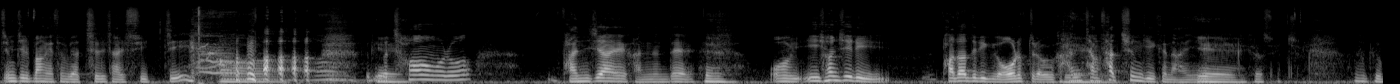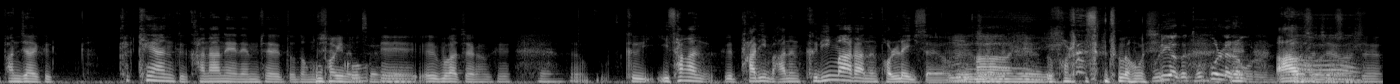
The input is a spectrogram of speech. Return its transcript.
찜질방에서 며칠 잘 수 있지? 아, 그리고 예. 처음으로 반지하에 갔는데 예. 어, 이 현실이 받아들이기가 어렵더라고요. 그 한창 예. 사춘기 그 나이에. 예, 그럴 수 있죠. 그래서 그 반지하의 그 쾌쾌한 그 가난의 냄새도 너무 곰팡이 싫고 냄새, 예, 예, 맞아요 그, 예. 그 이상한 그 다리 많은 그리마라는 벌레 있어요 음. 그래서 아, 예, 예. 그 벌레들도 너무 싫고 우리가 그 돈벌레라고 그러는데. 아 맞아요, 맞아요 맞아요.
